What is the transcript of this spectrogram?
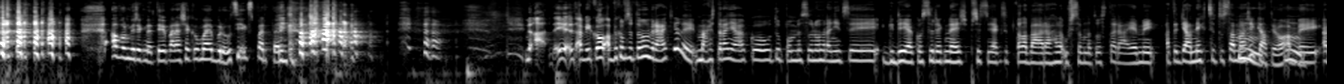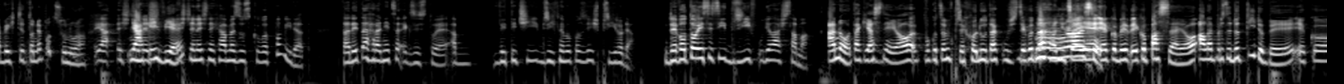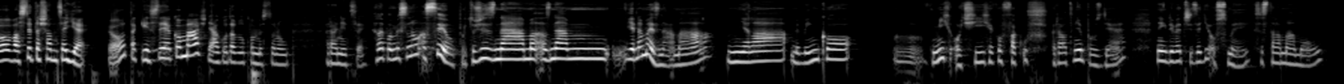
A on mi řekne, ty vypadáš jako moje budoucí experterka. No a abyko, abychom se tomu vrátili, máš teda nějakou tu pomyslnou hranici, kdy jako si řekneš, přesně jak se ptala Bára, hele, už jsem na to stará, je mi, a teď já nechci to sama Hmm, hmm, říkat, jo, hmm. aby, abych tě to nepodsunula. Já ještě Nějaký než, věk? Ještě než necháme Zuzku odpovídat. Tady ta hranice existuje a vytyčí dřív nebo později příroda. Jde o to, jestli si ji dřív uděláš sama. Ano, tak jasně, jo, pokud jsem v přechodu, tak už jako ta No, hranice no, je jakoby, jako pase, jo, ale prostě do té doby, jako vlastně ta šance je, jo, tak jestli jako máš nějakou takovou pomyslnou hranici. Hele, pomyslnou asi jo, protože znám, znám, jedna moje známá měla miminko eh, v mých očích jako fakt už relativně pozdě, někdy ve 38 se stala mámou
